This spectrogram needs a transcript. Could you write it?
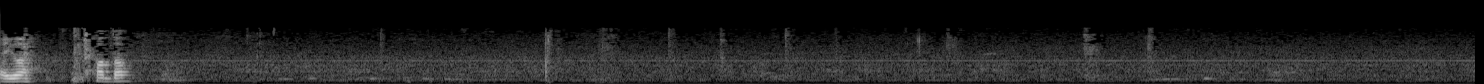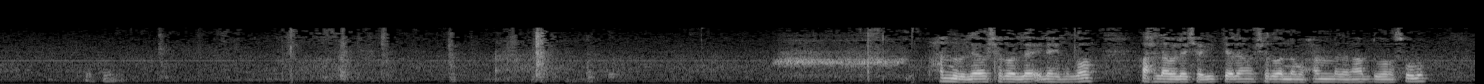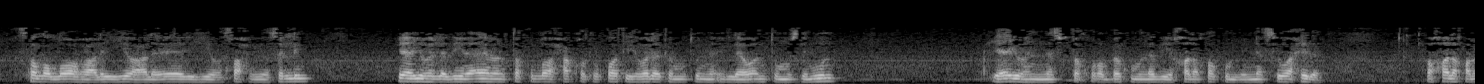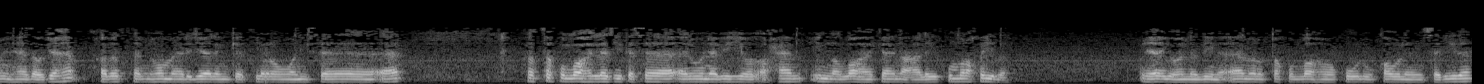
أيوة تفضل. الحمد لله وأشهد أن لا إله إلا الله وحده لا شريك له وأشهد أن محمدا عبده ورسوله. صلى الله عليه وعلى آله وصحبه وسلم. يا أيها الذين آمنوا اتقوا الله حق تقاته ولا تموتن إلا وأنتم مسلمون. يا أيها الناس اتقوا ربكم الذي خلقكم من نفس واحدة وخلق منها زوجها فبث منهما رجالا كثيرا ونساء. فاتقوا الله الذي تساءلون به والأرحام إن الله كان عليكم رقيبا. يا أيها الذين آمنوا اتقوا الله وقولوا قولا سديدا.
